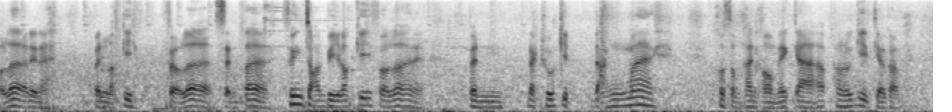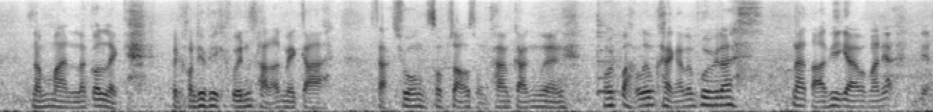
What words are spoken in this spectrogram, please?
ลเลอร์ด้วยนะ เป็นล็อกกี้เฟลเลอร์เซ็นเตอร์ ซึ่งจอห์นบีล็อกกี้เฟลเลอร์เนี่ย เป็นนักธุรกิจดังมาก คนสำคัญของอเมริกาครับทำธุรกิจเกี่ยวกับน้ำมันแล้วก็เหล็ก เป็นคนที่พลิกฟื้นสหรัฐอเมริกา จากช่วงซบเซาสงครามกลางเมืองโอ้ยปากเริ่มแข็งกันเริ่มพูดไม่ได้ หน้าตาพี่แกประมาณเนี้ยเนี่ย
